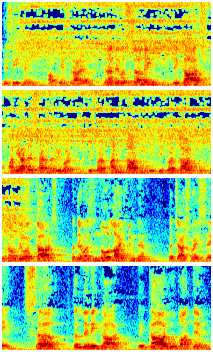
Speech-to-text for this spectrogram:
decision of Israel. You know, they were serving the gods on the other side of the river, which were ungodly, which were God, you know, they were gods, but there was no life in them. But Joshua is saying, serve the living God, the God who brought them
